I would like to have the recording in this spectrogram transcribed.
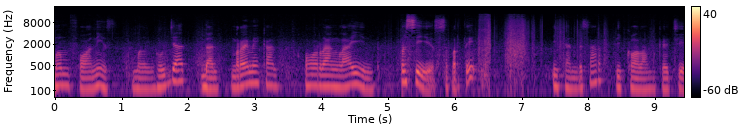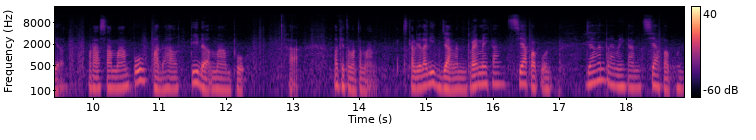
memfonis menghujat dan meremehkan orang lain. Persis seperti ikan besar di kolam kecil. Merasa mampu padahal tidak mampu. Ha. oke teman-teman. Sekali lagi jangan remehkan siapa pun. Jangan remehkan siapa pun.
